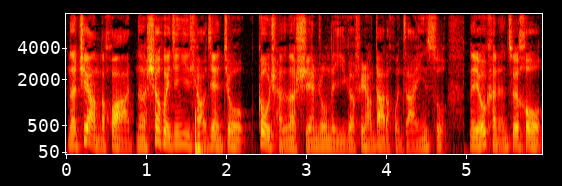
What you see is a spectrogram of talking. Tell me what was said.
那这样的话，那社会经济条件就构成了实验中的一个非常大的混杂因素。那有可能最后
